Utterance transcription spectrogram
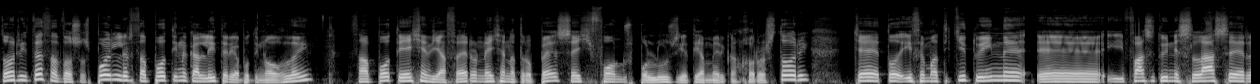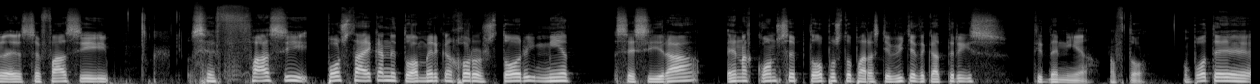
Story. Δεν θα δώσω spoiler, θα πω ότι είναι καλύτερη από την 8η. Θα πω ότι έχει ενδιαφέρον, έχει ανατροπές, έχει φόνους πολλούς γιατί American Horror Story και το, η θεματική του είναι, ε, η φάση του είναι slasher ε, σε φάση, σε φάση πώς θα έκανε το American Horror Story μία σε σειρά ένα concept όπως το Παρασκευή και 13 την ταινία αυτό. Οπότε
